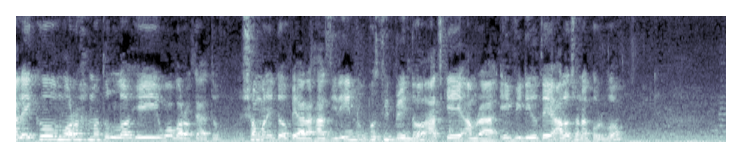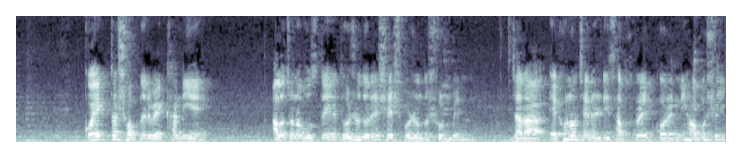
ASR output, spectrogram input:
আলাইকুম ওরহমতুল্লাহি ওবরাকাত সম্মানিত পেয়ারা হাজিরিন, উপস্থিত বৃন্দ, আজকে আমরা এই ভিডিওতে আলোচনা করব কয়েকটা স্বপ্নের ব্যাখ্যা নিয়ে আলোচনা বুঝতে, ধৈর্য ধরে শেষ পর্যন্ত শুনবেন। যারা এখনও চ্যানেলটি সাবস্ক্রাইব করেননি, অবশ্যই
